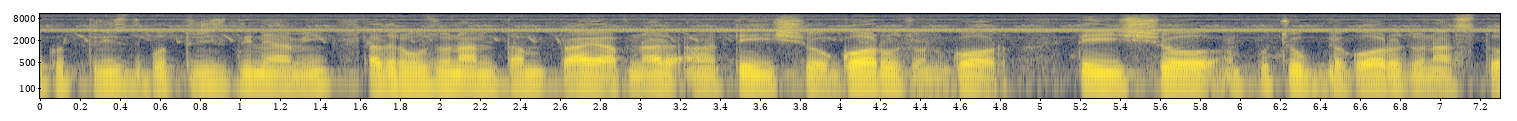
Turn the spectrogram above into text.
একত্রিশ, বত্রিশ দিনে আমি তাদের ওজন আনতাম, প্রায় আপনার তেইশশো গড় ওজন, গড়। তেইশশো চব্বিশ গড় ওজন আসতো,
